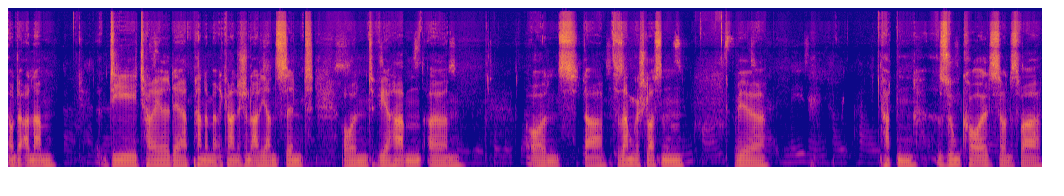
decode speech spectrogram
unter anderem, die Teil der Panamerikanischen Allianz sind. Und wir haben ähm, uns da zusammengeschlossen wir hatten Zoom-Calls und es war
